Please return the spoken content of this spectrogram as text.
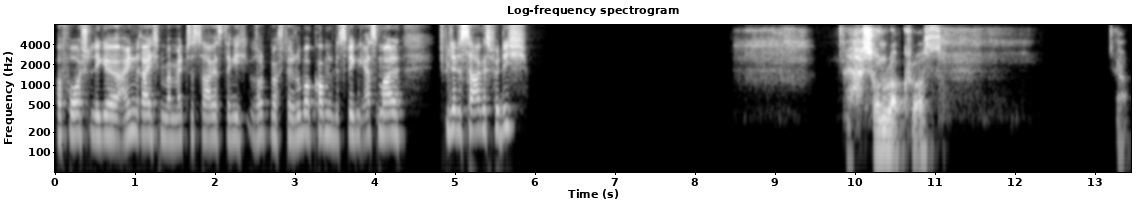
paar Vorschläge einreichen. Beim Match des Tages, denke ich, sollten wir schnell rüberkommen. Deswegen erstmal Spieler des Tages für dich. Ja, schon Rob Cross. Ja.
